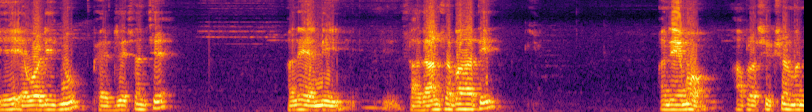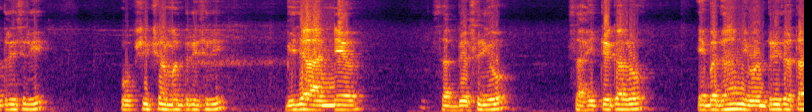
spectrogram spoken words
એ એવોર્ડીઝનું ફેડરેશન છે અને એની સાધારણ સભા હતી અને એમાં આપણા શિક્ષણ મંત્રી શ્રી ઉપશિક્ષણ મંત્રી શ્રી બીજા અન્ય સભ્યશ્રીઓ, સાહિત્યકારો એ બધા નિમંત્રિત હતા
